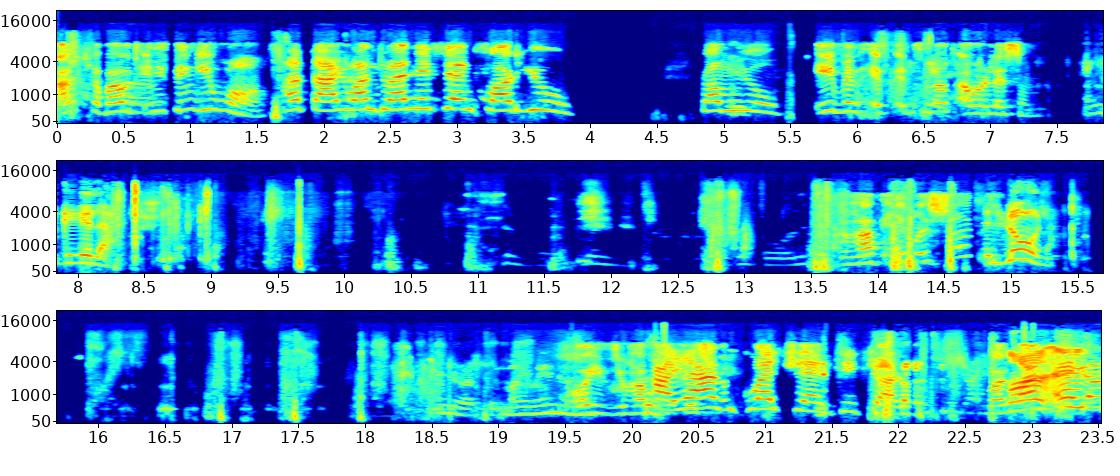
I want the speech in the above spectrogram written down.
Ask about anything you want, But I want anything for you. From you. even if it's not our lesson. Angela. You have any questions? Alone. Boys, you have I have a question, teacher. What? One billion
